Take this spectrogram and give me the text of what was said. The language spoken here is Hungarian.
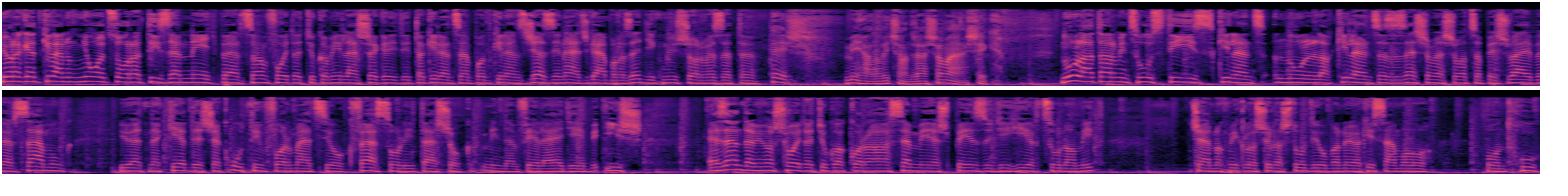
Jó reggelt kívánunk, 8 óra 14 perc van, folytatjuk a millás reggelit itt a 90.9 Jazzy Nács Gábor az egyik műsorvezető. És Mihálovics András a másik. 0 30 20 10 9 0 9, ez az SMS, WhatsApp és Viber számunk. Jöhetnek kérdések, útinformációk, felszólítások, mindenféle egyéb is. Ezen, de mi most folytatjuk akkor a személyes pénzügyi hírcunamit. Csernok Miklós ül a stúdióban, ő a kiszámoló hu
